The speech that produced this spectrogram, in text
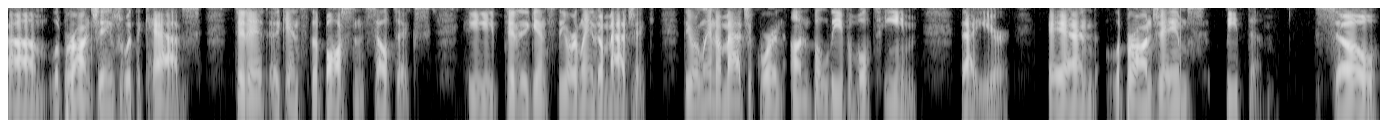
Um, LeBron James with the Cavs did it against the Boston Celtics. He did it against the Orlando Magic. The Orlando Magic were an unbelievable team that year, and LeBron James beat them. So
